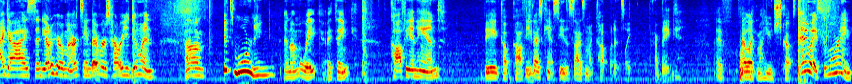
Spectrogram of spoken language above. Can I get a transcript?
Hi guys, Cindy Utter here with my artsy endeavors. How are you doing? Um, it's morning and I'm awake, I think. Coffee in hand. Big cup of coffee. You guys can't see the size of my cup, but it's like that big. I have I like my huge cups. Anyways, good morning.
